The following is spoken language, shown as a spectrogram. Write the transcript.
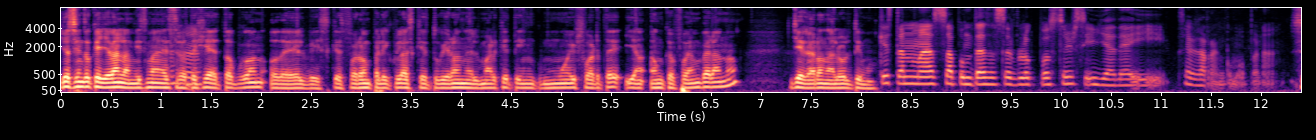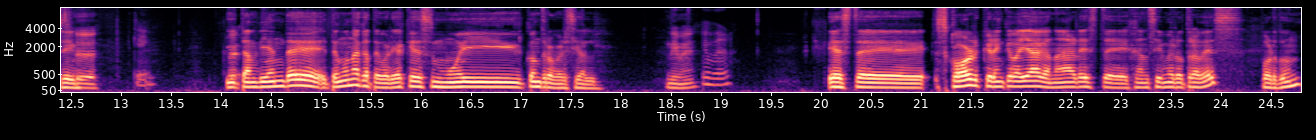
yo siento que llevan la misma estrategia de Top Gun o de Elvis, que fueron películas que tuvieron el marketing muy fuerte y aunque fue en verano, llegaron al último. Que están más apuntadas a hacer blockbusters y ya de ahí se agarran como para... Sí. Y también de tengo una categoría que es muy controversial. Dime. A ver. Este Score, ¿creen que vaya a ganar este Hans Zimmer otra vez por Dune?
